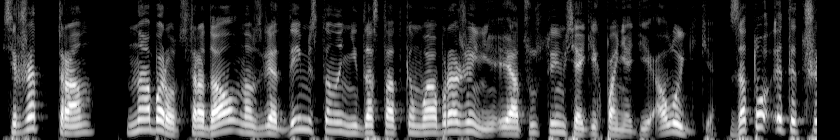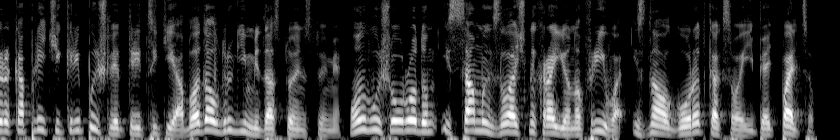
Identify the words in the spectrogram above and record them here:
Сержант Тран наоборот, страдал, на взгляд Дэмистона, недостатком воображения и отсутствием всяких понятий о логике. Зато этот широкоплечий крепыш лет 30 обладал другими достоинствами. Он вышел родом из самых злачных районов Рива и знал город как свои пять пальцев.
